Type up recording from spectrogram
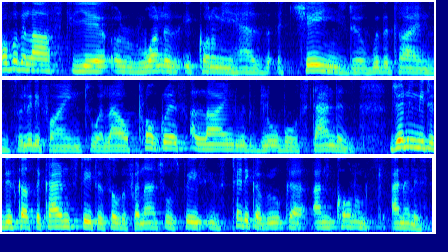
Over the last year, Rwanda's economy has changed with the times, solidifying to allow progress aligned with global standards. Joining me to discuss the current status of the financial space is Teddy Kaberuka, an economic analyst.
